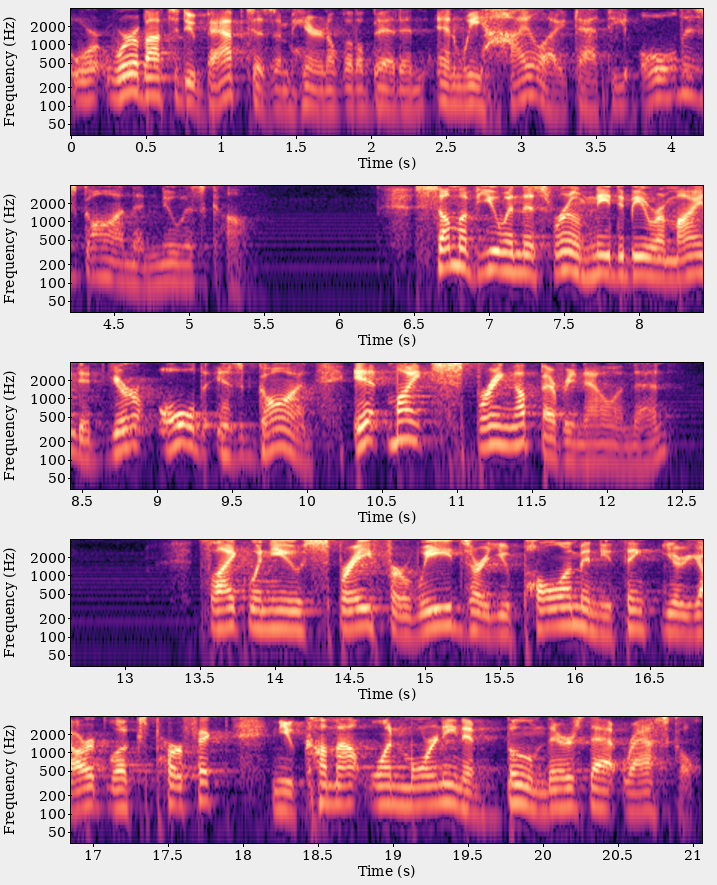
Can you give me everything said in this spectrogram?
We're, we're about to do baptism here in a little bit, and, and we highlight that the old is gone, the new has come. Some of you in this room need to be reminded your old is gone. It might spring up every now and then. It's like when you spray for weeds or you pull them and you think your yard looks perfect, and you come out one morning and boom, there's that rascal.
